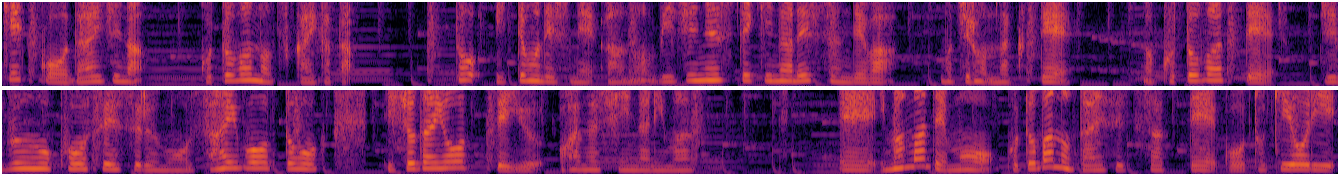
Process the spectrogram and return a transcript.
結構大事な言葉の使い方と言ってもですね、あのビジネス的なレッスンではもちろんなくて、まあ、言葉って自分を構成するもう細胞と一緒だよっていうお話になります。えー、今までも言葉の大切さってこう時折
